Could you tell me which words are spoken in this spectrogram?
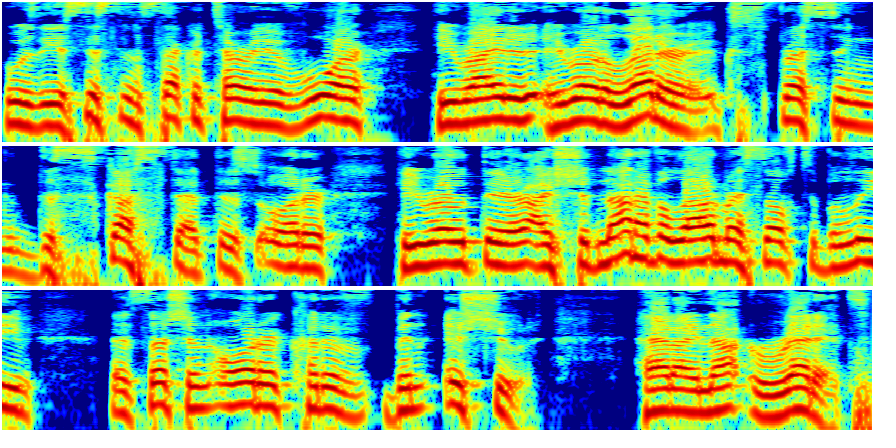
who was the Assistant Secretary of War. He, write, he wrote a letter expressing disgust at this order. He wrote there, I should not have allowed myself to believe that such an order could have been issued had I not read it.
